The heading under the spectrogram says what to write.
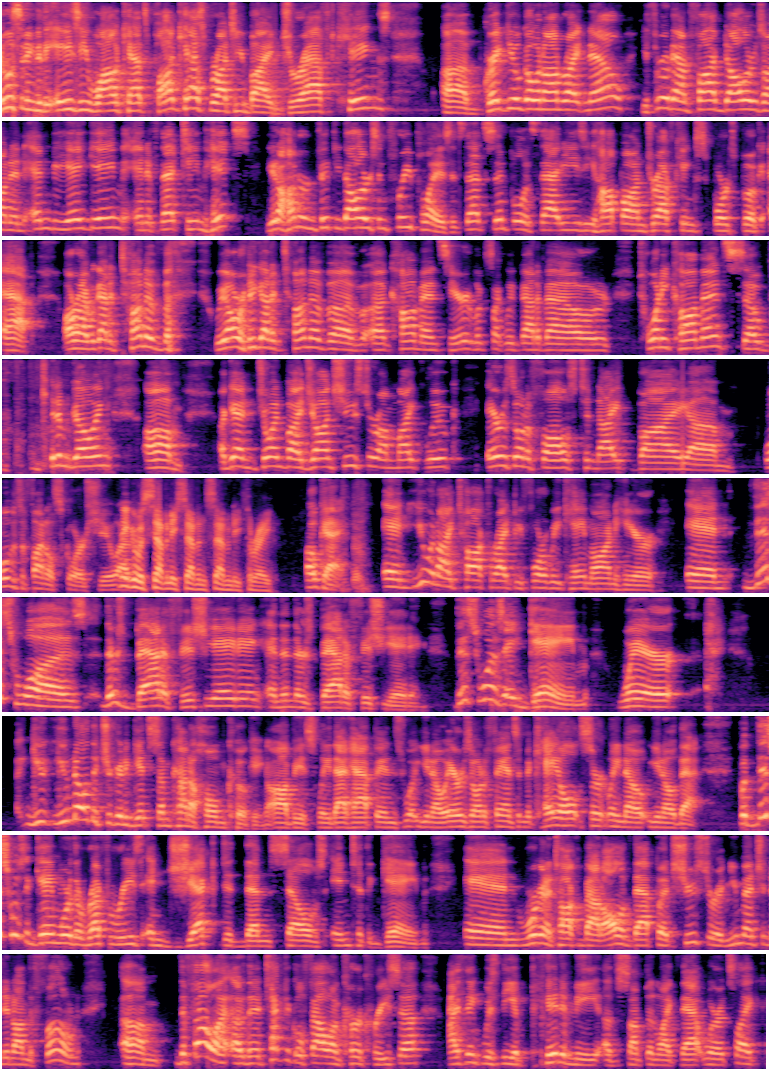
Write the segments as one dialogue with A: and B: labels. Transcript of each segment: A: You're listening to the AZ Wildcats podcast brought to you by DraftKings. Uh, great deal going on right now. You throw down $5 on an NBA game, and if that team hits, you get $150 in free plays. It's that simple. It's that easy. Hop on DraftKings Sportsbook app. All right, we got a ton of, we already got a ton of uh, uh, comments here. It looks like we've got about 20 comments, so get them going. Um, again, joined by John Schuster. I'm Mike Luke. Arizona falls tonight by um, what was the final score, Shu?
B: I think it was 77 73.
A: Okay. And you and I talked right before we came on here. And this was, there's bad officiating and then there's bad officiating. This was a game where you you know that you're going to get some kind of home cooking. Obviously, that happens. Well, you know, Arizona fans and McHale certainly know you know that. But this was a game where the referees injected themselves into the game. And we're going to talk about all of that. But Schuster, and you mentioned it on the phone, um, the foul, uh, the technical foul on Kerr Kriisa, I think was the epitome of something like that, where it's like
